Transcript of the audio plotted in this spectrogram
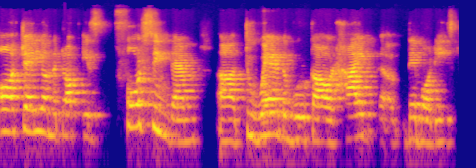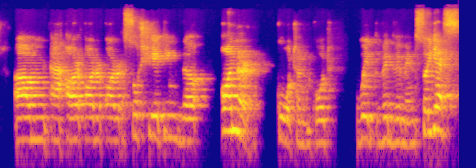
our cherry on the top is forcing them uh, to wear the burqa or hide uh, their bodies um, uh, or, or, or, associating the honor, quote unquote, with, with women. So, yes,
